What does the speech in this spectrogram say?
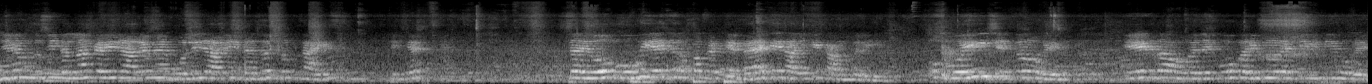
ਜਿਵੇਂ ਹੁਣ ਤੁਸੀਂ ਗੱਲਾਂ ਕਰੀ ਜਾ ਰਹੇ ਹੋ, ਮੈਂ ਬੋਲੀ ਜਾ ਰਹੀ ਡਸਨਟ ਲੁੱਕ ਨਾਈਸ ਠੀਕ ਹੈ? ਸਹਿਯੋਗ ਉਹ ਹੀ ਹੈ ਜਦੋਂ ਆਪਾਂ ਇਕੱਠੇ ਬਹਿ ਕੇ ਰਲ ਕੇ ਕੰਮ ਕਰੀਏ। ਉਹ ਕੋਈ ਵੀ ਖੇਤਰ ਹੋਵੇ, ਖੇਡ ਦਾ ਹੋਵੇ, ਜੇ ਕੋ ਕਰਿਕੂਲਰ ਐਕਟੀਵਿਟੀ ਹੋਵੇ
